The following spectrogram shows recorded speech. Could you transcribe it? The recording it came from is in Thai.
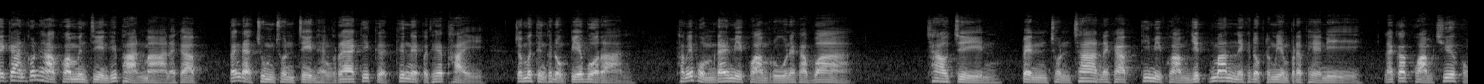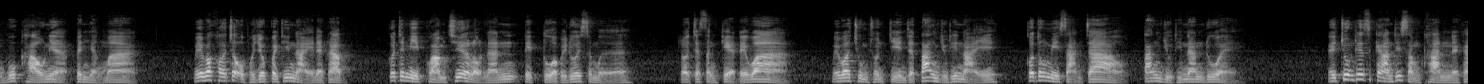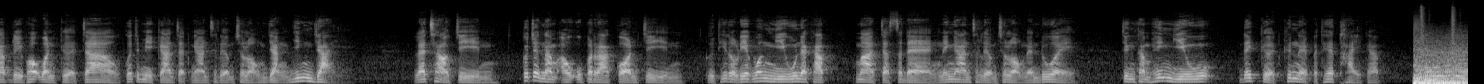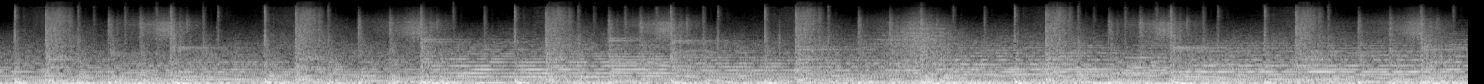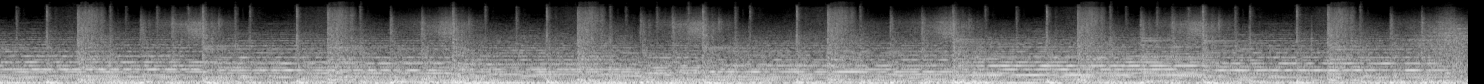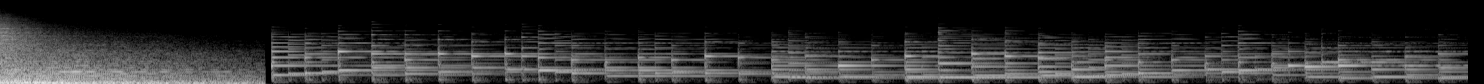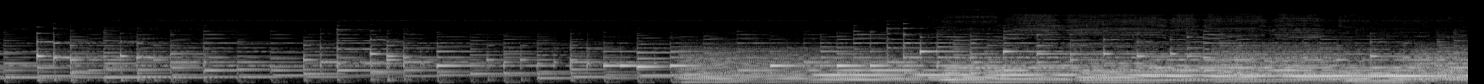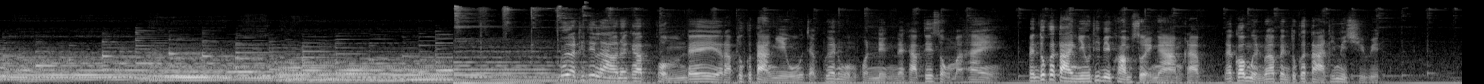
ในการค้นหาความเป็นจีนที่ผ่านมานะครับ ตั้งแต่ชุมชนจีนแห่งแรกที่เกิดขึ้นในประเทศไทย จนมาถึงขนมเปี๊ยะโบราณทำให้ผมได้มีความรู้นะครับว่า ชาวจีนเป็นชนชาตินะครับที่มีความยึดมั่นในขนบธรรมเนียมประเพณี และก็ความเชื่อของพวกเขาเนี่ยเป็นอย่างมาก ไม่ว่าเขาจะอพยพไปที่ไหนนะครับ ก็จะมีความเชื่อเหล่านั้นติดตัวไปด้วยเสมอ เราจะสังเกตได้ว่า ไม่ว่าชุมชนจีนจะตั้งอยู่ที่ไหน ก็ต้องมีศาลเจ้าตั้งอยู่ที่นั่นด้วย ในช่วงเทศกาลที่สำคัญนะครับโดยเฉพาะวันเกิดเจ้าก็จะมีการจัดงานเฉลิมฉลองอย่างยิ่งใหญ่ และชาวจีนก็จะนำเอาอุปรากรจีน หรือที่เราเรียกว่างิ้วนะครับมาจัดแสดงในงานเฉลิมฉลองนั้นด้วย จึงทำให้งิ้วได้เกิดขึ้นในประเทศไทยครับ แล้วนะครับผมได้รับตุ๊กตางิ้วจากเพื่อนผมคนหนึ่งนะครับที่ส่งมาให้ เป็นตุ๊กตางิ้วที่มีความสวยงามครับและก็เหมือนว่าเป็นตุ๊กตาที่มีชีวิต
